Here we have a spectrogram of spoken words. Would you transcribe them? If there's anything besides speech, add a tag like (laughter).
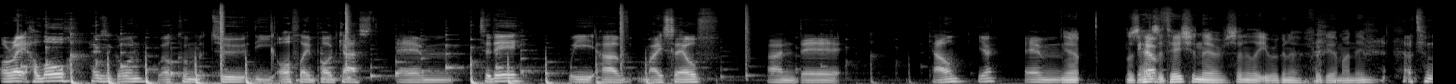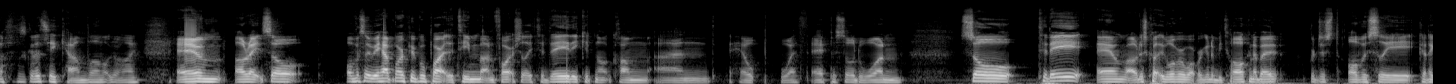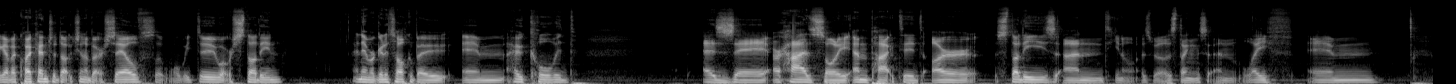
All right, hello. How's it going? Welcome to the offline podcast. Um, today we have myself and uh, Calum here. Um, Yeah. There's have- hesitation there. It sounded like you were going to forget my name. (laughs) I don't know if I was going to say Campbell. I'm not going to lie. Um, all right, so obviously we have more people part of the team, but unfortunately today they could not come and help with episode one. So today, um, I'll just quickly go over what we're going to be talking about. We're just obviously going to give a quick introduction about ourselves, like what we do, what we're studying, and then we're going to talk about um, how COVID is uh, or has sorry impacted our studies and you know as well as things in life. Um,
